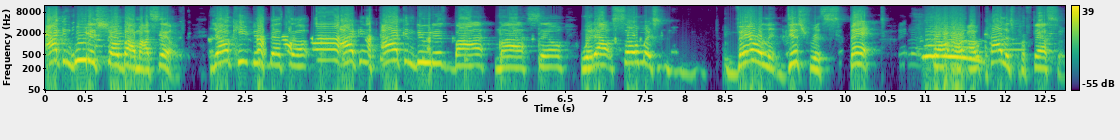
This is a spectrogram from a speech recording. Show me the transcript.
I can do this show by myself. Y'all keep this mess up. I can I can do this by myself without so much virulent disrespect for a, a college professor.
